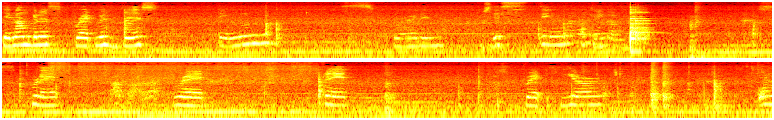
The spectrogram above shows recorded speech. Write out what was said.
Then I'm gonna spread with this thing. Spreading this thing. Okay. Spread. Spread. Spread. Spread here. Oh no.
